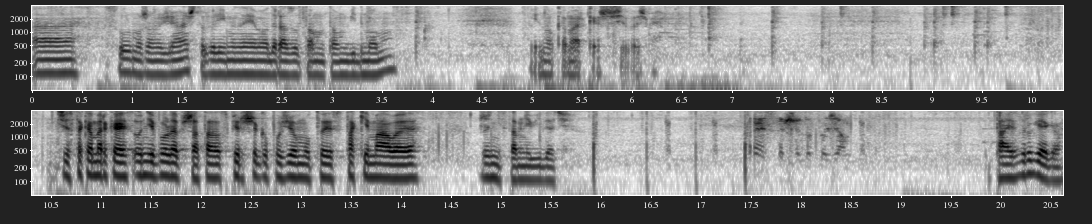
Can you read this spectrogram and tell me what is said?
E, sól możemy wziąć, to wyeliminujemy od razu tą, tą widmą. Jedną kamerkę jeszcze się weźmie. Gdzieś ta kamerka jest o niebo lepsza, ta z pierwszego poziomu to jest takie małe, że nic tam nie widać. To jest pierwszego poziomu. Ta jest drugiego.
